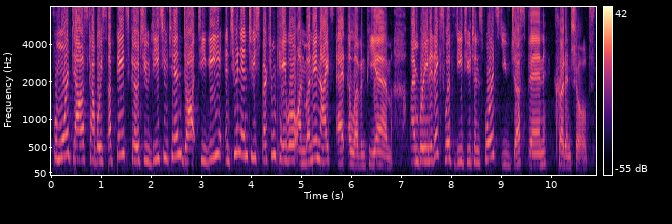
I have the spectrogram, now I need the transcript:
For more Dallas Cowboys updates, go to d210.tv and tune in to Spectrum Cable on Monday nights at 11 p.m. I'm Brina With D210 Sports. You've just been credentialed.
